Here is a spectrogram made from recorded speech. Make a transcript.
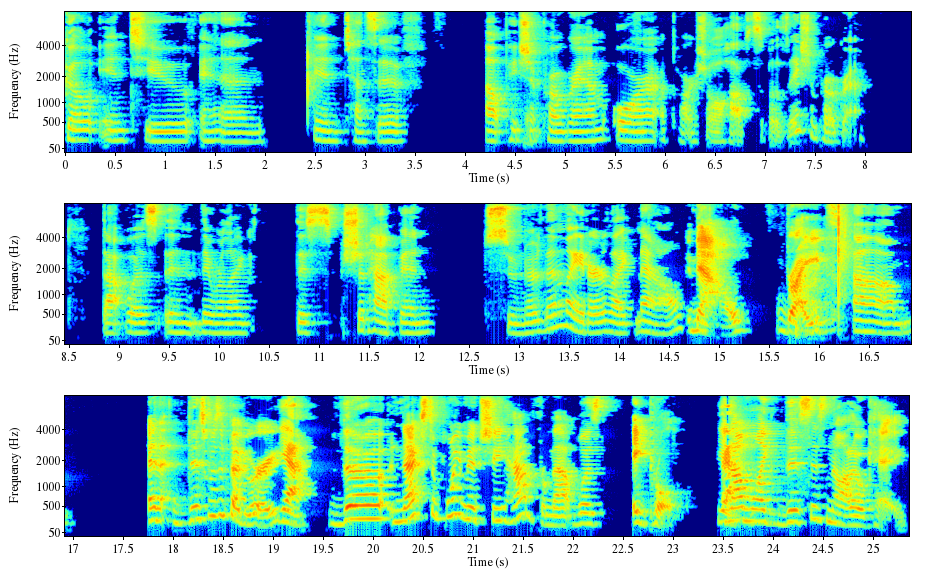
go into an intensive outpatient program or a partial hospitalization program. That was, and they were like, this should happen sooner than later, like now. Now, right. Um, And this was in February. yeah, The next appointment she had from that was April. And. I'm like, this is not okay.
